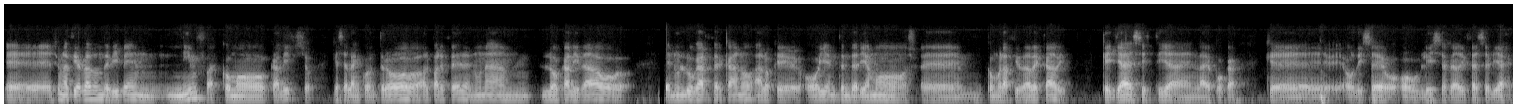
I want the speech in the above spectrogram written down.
eh, es una tierra donde viven ninfas como Calipso que se la encontró al parecer en una mm, localidad o en un lugar cercano a lo que hoy entenderíamos como la ciudad de Cádiz, que ya existía en la época que Odiseo o Ulises realiza ese viaje.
